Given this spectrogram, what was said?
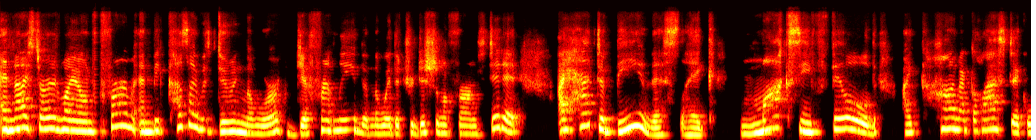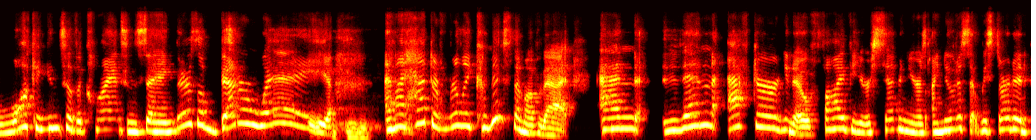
and I started my own firm. And because I was doing the work differently than the way the traditional firms did it, I had to be this like moxie filled, iconoclastic, walking into the clients and saying, there's a better way. Mm-hmm. And I had to really convince them of that. And then after, you know, five years, seven years, I noticed that we started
